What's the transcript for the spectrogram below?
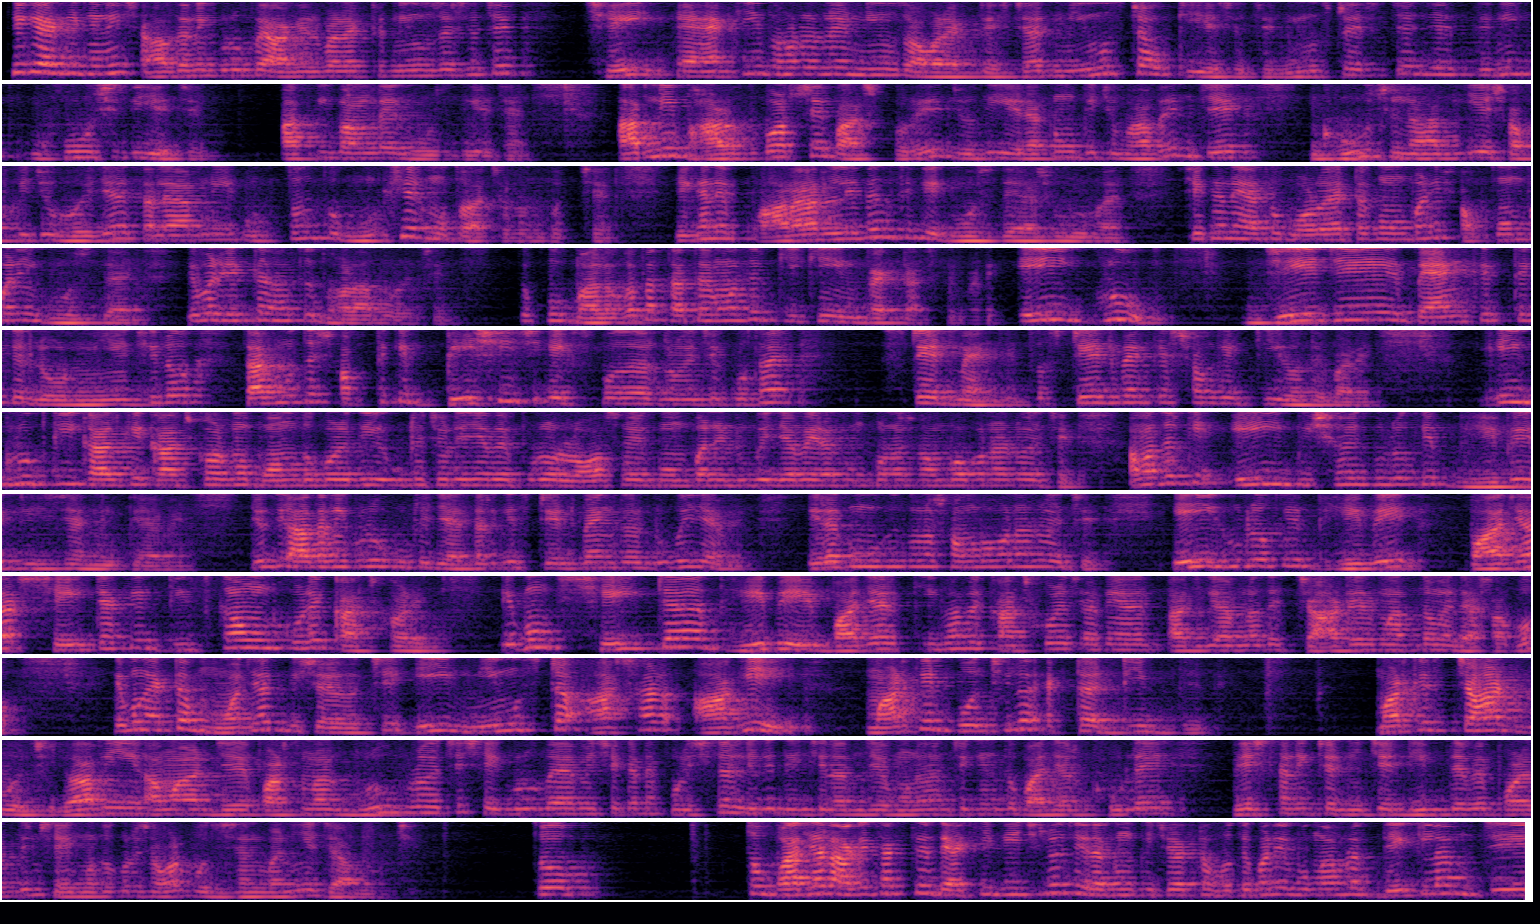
ঠিক একই জিনিস, আদানি গ্রুপে আগের বার একটা নিউজ এসেছে, সেই একই ধরনের নিউজ আবার একটা এসেছে। আর নিউজটাও কি এসেছে? নিউজটা এসেছে যে তিনি ঘুষ দিয়েছেন পাতি বাংলায় ঘুষ দিয়েছেন। আপনি ভারতবর্ষে বাস করে যদি এরকম কিছু ভাবেন যে ঘুষ না দিয়ে সবকিছু হয়ে যায়, তাহলে আপনি অত্যন্ত মূর্খের মতো আচরণ করছেন। এখানে পাড়ার লেভেল থেকে ঘুষ দেওয়া শুরু হয়। সেখানে এত বড় একটা কোম্পানি সব কোম্পানি ঘুষ দেয়। এবার এটা হয়তো ধরা পড়েছে। তো খুব ভালো কথা, তাতে আমাদের কি কি ইম্প্যাক্ট আসতে পারে? এই গ্রুপ যে যে ব্যাংকের থেকে লোন নিয়েছিল, তার মধ্যে সব থেকে বেশি এক্সপোজার রয়েছে কোথায়? স্টেট ব্যাংকে তো স্টেট ব্যাংকের সঙ্গে কি হতে পারে? এই গ্রুপ কি কালকে কাজকর্ম বন্ধ করে দিয়ে উঠে চলে যাবে, পুরো লস হয়ে কোম্পানি ডুবে যাবে, এরকম কোনো সম্ভাবনা রয়েছে? আমাদেরকে এই বিষয়গুলোকে ভেবে ডিসিশন নিতে হবে। যদি আদানি গ্রুপ উঠে যায়, তাহলে কি স্টেট ব্যাংক ডুবে যাবে? এরকম কি কোনো সম্ভাবনা রয়েছে? এইগুলোকে ভেবে বাজার সেইটাকে ডিসকাউন্ট করে কাজ করে। এবং সেইটা ভেবে বাজার কীভাবে কাজ করেছে আমি আজকে আপনাদের চার্টের মাধ্যমে দেখাবো। এবং একটা মজার বিষয় হচ্ছে, এই নিউজটা আসার আগে মার্কেট বলছিল একটা ডিপ দেবে। মার্কেট চার্ট বলছিল। আমি আমার যে পার্সোনাল গ্রুপ রয়েছে, সেই গ্রুপে আমি সেখানে পরিষ্কার লিখে দিয়েছিলাম যে, মনে হচ্ছে কিন্তু বাজার খুলে বেশ খানিকটা নিচে ডিপ দেবে পরের দিন, সেই মতো করে সবার পজিশন বানিয়ে যাওয়া উচিত। তো তো বাজার আগে থাকতে দেখিয়ে দিয়েছিল যে এরকম কিছু একটা হতে পারে এবং আমরা দেখলাম যে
